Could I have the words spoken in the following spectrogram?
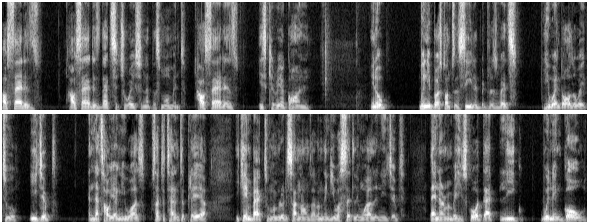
how sad is how sad is that situation at this moment? How sad is his career gone? You know, when he burst onto the scene at Bidvest Wits, he went all the way to Egypt, and that's how young he was. Such a talented player. He came back to Mamelodi Sundowns. I don't think he was settling well in Egypt. And I remember he scored that league-winning goal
